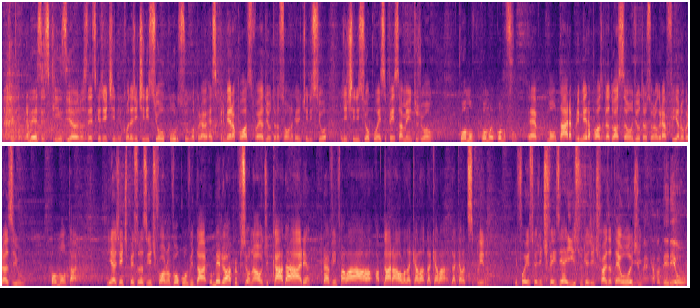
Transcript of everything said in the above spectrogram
nesses 15 anos, desde que a gente, quando a gente iniciou o curso, essa primeira pós, foi a de ultrassom né, que a gente iniciou, a gente iniciou com esse pensamento, João. Como, como, como é, montar a primeira pós-graduação de ultrassonografia no Brasil? Como montar? E a gente pensou da seguinte forma: vou convidar o melhor profissional de cada área para vir falar, dar aula daquela, daquela, daquela disciplina. E foi isso que a gente fez e é isso que a gente faz até hoje. E o mercado aderiu?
